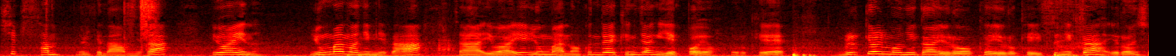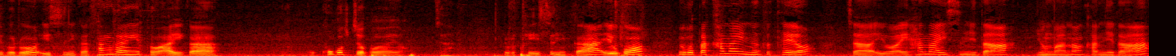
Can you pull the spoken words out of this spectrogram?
13. 이렇게 나옵니다. 이 아이는 6만원입니다. 자, 이 아이 6만원. 근데 굉장히 예뻐요. 이렇게. 물결 무늬가 이렇게, 이렇게 있으니까, 이런 식으로 있으니까 상당히 더 아이가 고급져 보여요. 자, 이렇게 있으니까, 요거, 요거 딱 하나 있는 듯 해요. 자, 이 아이 하나 있습니다. 6만원 갑니다.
